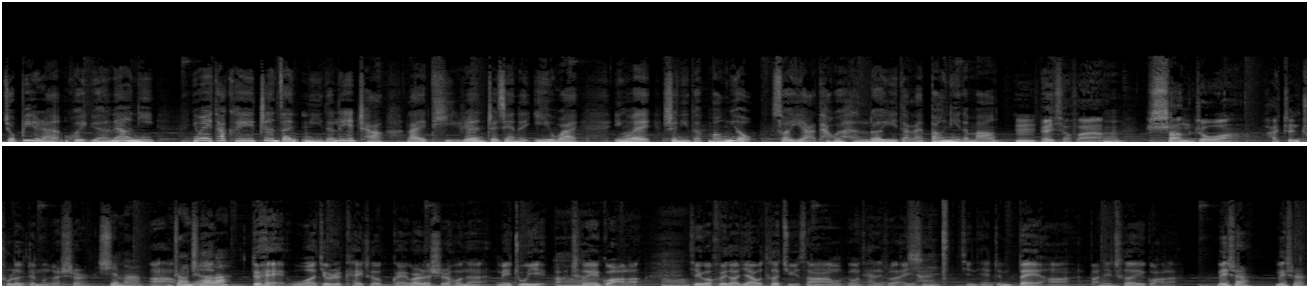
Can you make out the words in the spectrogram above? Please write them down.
就必然会原谅你，因为他可以站在你的立场来体认这件的意外，因为是你的盟友，所以啊，他会很乐意的来帮你的忙，嗯，哎，小凡啊，嗯上周啊还真出了这么个事儿。是吗？啊你撞车了？对我就是开车拐弯的时候呢，没注意把车给剐了。哦，结果回到家我特沮丧啊，我跟我太太说：“哎呀今天真背哈，把这车给剐了。没事儿，没事儿，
